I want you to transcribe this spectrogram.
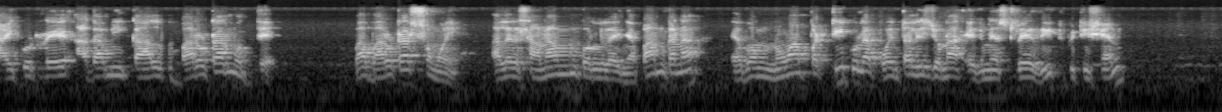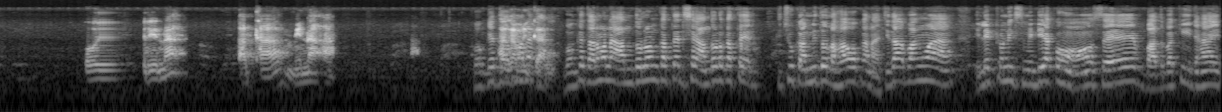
ᱦᱟᱭ ᱠᱳর্ট ᱨᱮ ᱟᱜᱟᱢᱤ কাল 12টার মধ্যে বা 12টার সময় ᱟᱞᱮ ᱥᱟᱱᱟᱢ ᱠᱚᱞᱮ ᱧᱟᱯᱟᱢ ᱠᱟᱱᱟ এবং নোয়া পার্টিকুলার পঁয়তাল্লিশ জনা এগনেস্ট রে রিট পিটিশন হইরিনা কথা মেনাআ ᱜᱚᱝᱠᱮ ᱛᱟᱨ ᱢᱟᱱᱮ ᱟᱱᱫᱳᱞᱚᱱ ᱠᱟᱛᱮ ᱥᱮ ᱟᱸᱫᱳᱲ ᱠᱟᱛᱮ ᱠᱤᱪᱷᱩ ᱠᱟᱹᱢᱤ ᱫᱚ ᱞᱟᱦᱟᱣ ᱟᱠᱟᱱᱟ ᱪᱮᱫᱟᱜ ᱵᱟᱝᱢᱟ ᱤᱞᱮᱠᱴᱨᱚᱱᱤᱠᱥ ᱢᱤᱰᱤᱭᱟ ᱠᱚᱦᱚᱸ ᱥᱮ ᱵᱟᱫᱵᱟᱠᱤ ᱡᱟᱦᱟᱸᱭ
